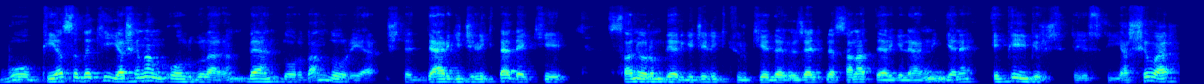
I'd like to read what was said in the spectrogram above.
bu piyasadaki yaşanan olguların ben doğrudan doğruya işte dergicilikte de ki sanıyorum dergicilik Türkiye'de özellikle sanat dergilerinin gene epey bir yaşı var.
